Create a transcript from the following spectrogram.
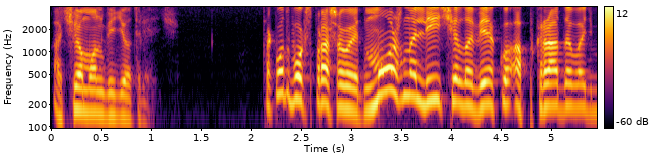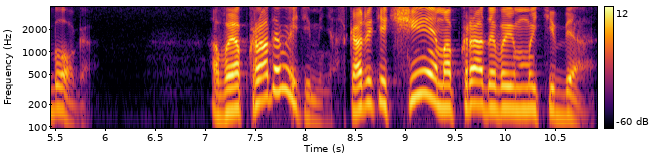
о чем Он ведет речь. Так вот, Бог спрашивает, можно ли человеку обкрадывать Бога? А вы обкрадываете меня? Скажите, чем обкрадываем мы тебя?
